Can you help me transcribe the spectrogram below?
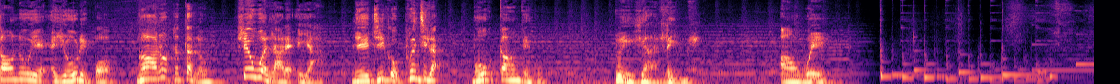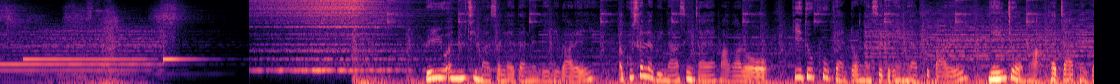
ကောင်းတို့ရဲ့အယိုးတွေပေါ့ငါတို့တစ်သက်လုံးရှေ့ဝက်လာတဲ့အရာမြေကြီးကိုဖွင့်ကြည့်လိုက် မိုးကောင်းကင်ကိုတွေ့ရလိမ့်မယ်အောင်ဝေးရေဒီယိုအန်ယူဂျီမှာဆက်လက်တင်ပြနေပါတယ်။အခုဆက်လက်ပြီးနားဆင်ကြရမှာကတော့ပြည်သူခုခံတော်လှန်စစ်တရင်များဖြစ်ပါတယ်။ငင်းကြော်မှဖတ်ကြားတင်ပြ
